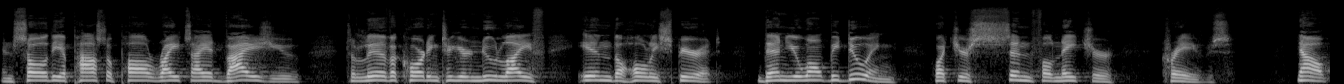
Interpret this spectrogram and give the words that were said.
And so the Apostle Paul writes, I advise you to live according to your new life in the Holy Spirit, then you won't be doing what your sinful nature craves. Now,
